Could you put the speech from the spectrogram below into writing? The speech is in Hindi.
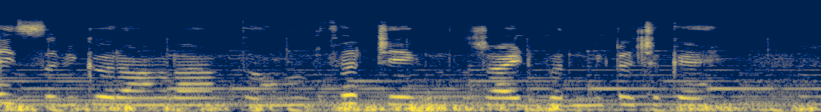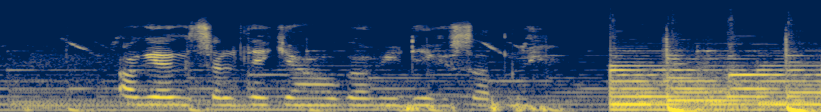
गाइस सभी को राम राम तो हम फिर एक राइड पर निकल चुके हैं। आगे आगे चलते क्या होगा वीडियो के साथ में।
